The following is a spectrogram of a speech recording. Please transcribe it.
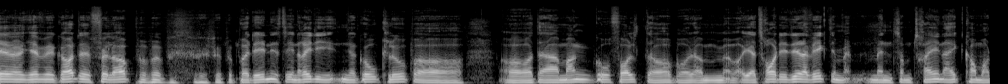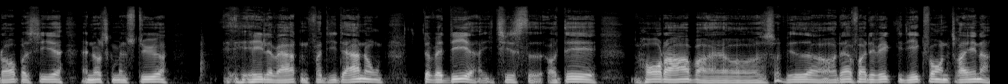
jeg, jeg vil godt uh, følge op på, på, på, på, på Dennis. Det er en rigtig en god klub, og, og der er mange gode folk deroppe, og, og jeg tror, det er det, der er vigtigt, man, man som træner ikke kommer derop og siger, at nu skal man styre hele verden, fordi der er nogle der værdier i Tisted, og det er hårdt arbejde og så videre, og derfor er det vigtigt, at de ikke får en træner,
